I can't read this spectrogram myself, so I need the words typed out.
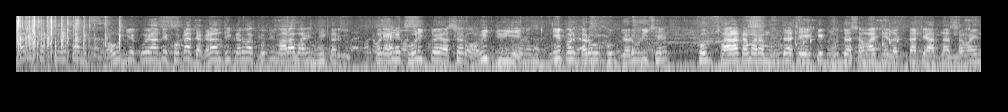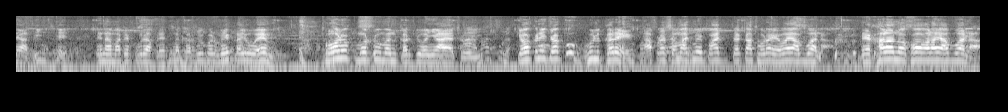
કરી શકશું એ પણ હોવું જોઈએ કોઈ હાથે ખોટા ઝઘડા નથી કરવા, ખોટી મારામારી નહીં કરવી. પણ એને થોડીક તો એ અસર હોવી જ જોઈએ. એ પણ કરવું ખૂબ જરૂરી છે. ખૂબ સારા તમારા મુદ્દા છે. એક એક મુદ્દા સમાજને લગતા છે. આજના સમયને આધીન છે. એના માટે પૂરા પ્રયત્ન કરશું. પણ મેં કહ્યું એમ, થોડુંક મોટું મન કરજો. અહીંયા આવ્યા છો ઈ. ક્યાંક ને ક્યાંક ભૂલ કરે. આપણા સમાજમાં પાંચ ટકા થોડા એવાય આવવાના. દેખાડા નોખવાવાળાએ આવવાના.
